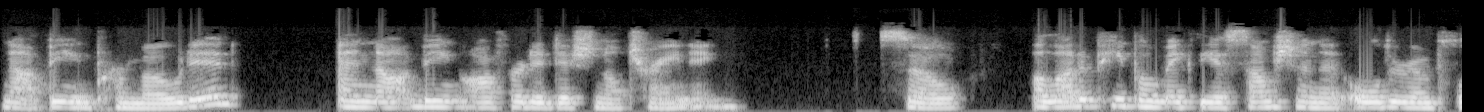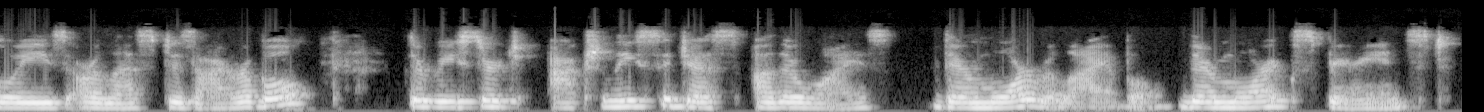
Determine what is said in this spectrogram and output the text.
not being promoted, and not being offered additional training. So, a lot of people make the assumption that older employees are less desirable. The research actually suggests otherwise. They're more reliable, they're more experienced,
